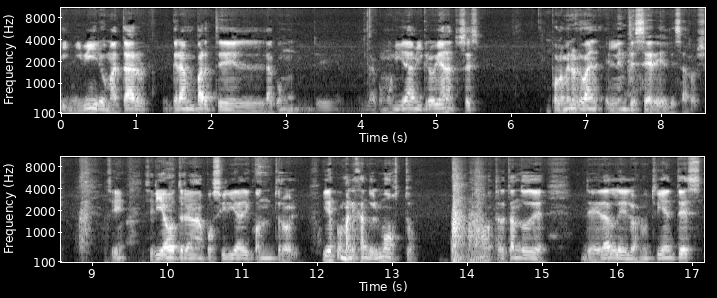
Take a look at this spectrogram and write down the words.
inhibir o matar gran parte de la, de la, comunidad microbiana, entonces por lo menos lo va a enlentecer el desarrollo. ¿Sí? Sería otra posibilidad de control. Y después manejando el mosto, tratando de, de darle los nutrientes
